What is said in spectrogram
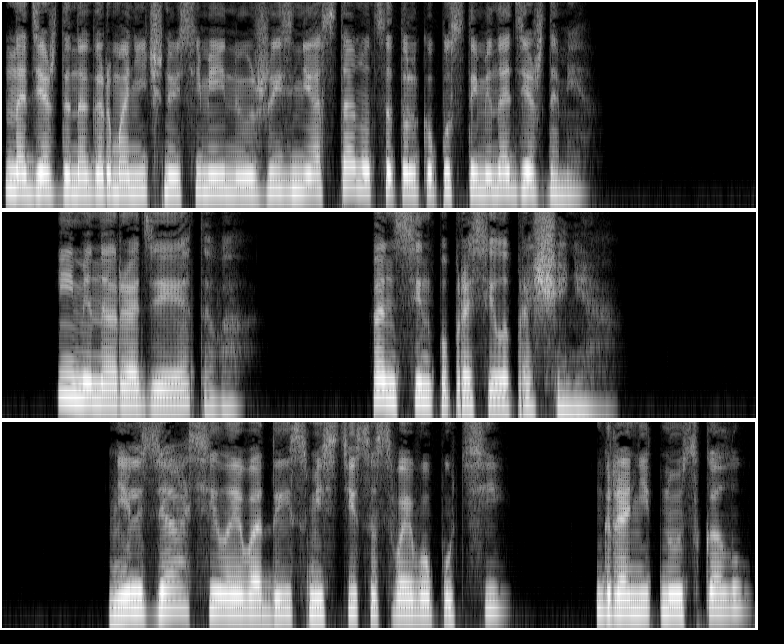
надежды на гармоничную семейную жизнь не останутся только пустыми надеждами. Именно ради этого Ансин попросила прощения. Нельзя силой воды смести со своего пути гранитную скалу.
